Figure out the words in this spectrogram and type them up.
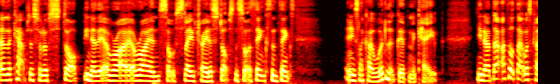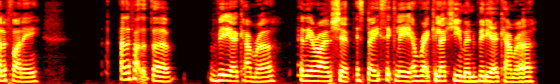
And the captor sort of stopped, you know, the Orion sort of slave trader stops and sort of thinks and thinks. And he's like, I would look good in a cape. You know, that, I thought that was kind of funny. And the fact that the video camera in the Orion ship is basically a regular human video camera,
